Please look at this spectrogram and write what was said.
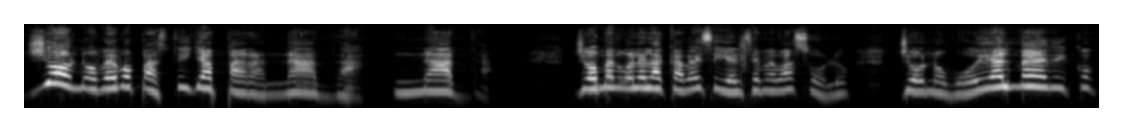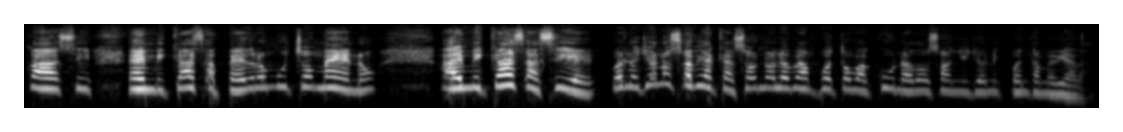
yo no bebo pastillas para nada, nada. Yo me duele la cabeza y él se me va solo. Yo no voy al médico casi. En mi casa, Pedro mucho menos. Ah, en mi casa sí es. Bueno, yo no sabía que a Sol no le habían puesto vacuna dos años. Yo ni cuenta me había dado.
